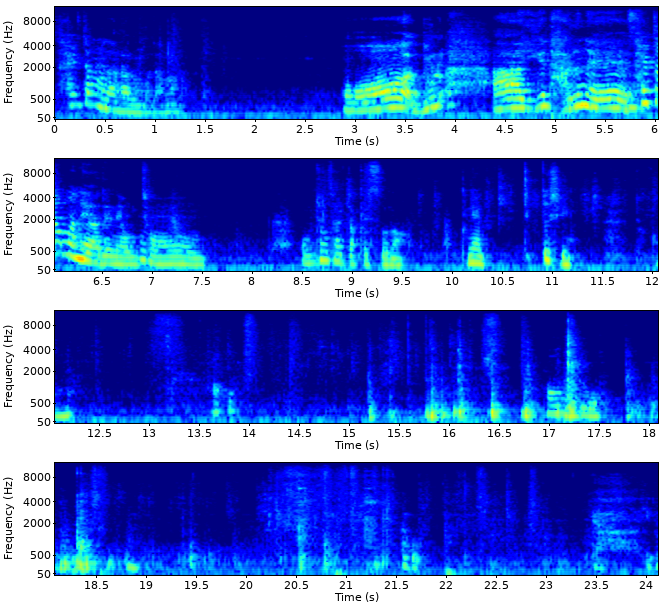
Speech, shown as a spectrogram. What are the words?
살짝만 하라는 거잖아. 어, 눌, 아, 이게 다르네. 살짝만 해야 되네, 엄청. 엄청 살짝 했어, 나. 그냥 찍듯이. 잠깐만. 하고. 아, 어려워. 음. 아이고. 야, 이거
